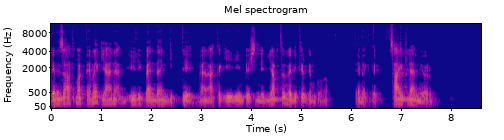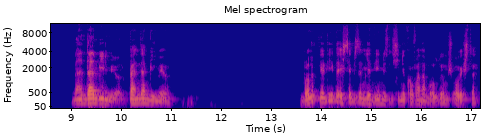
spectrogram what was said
Denize atmak demek yani iyilik benden gitti. Ben artık iyiliğin peşindeyim. Yaptım ve bitirdim bunu demektir. Sahiplenmiyorum. Benden bilmiyorum. Benden bilmiyorum. Balık dediği de işte bizim yediğimiz şimdi kofana bulduğumuz o işte.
